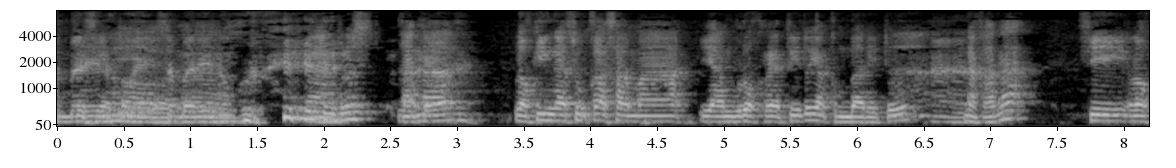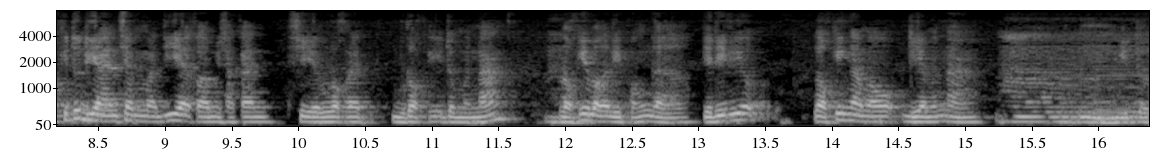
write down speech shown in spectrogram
Sebarin nunggu, Neto. sebarin Nah, nunggu. Nah, terus karena Loki nggak suka sama yang Brock Red itu yang kembar itu. Nah, karena si Loki itu diancam sama dia kalau misalkan si Brock Red Brock itu menang, Loki bakal dipenggal. Jadi dia Loki nggak mau dia menang. Hmm, gitu.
